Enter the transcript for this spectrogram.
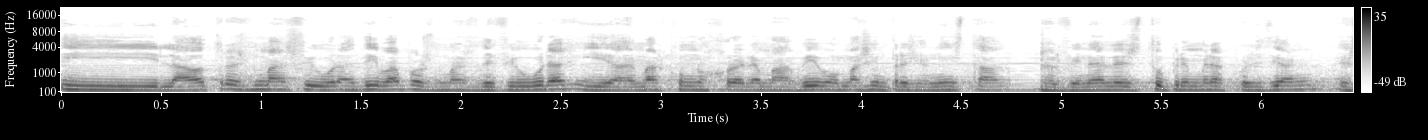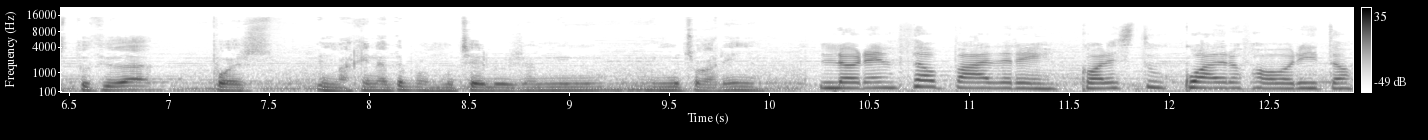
y la otra es más figurativa, pues más de figuras y además con unos colores más vivos, más impresionistas. Al final es tu primera exposición, es tu ciudad, pues imagínate pues mucha ilusión y mucho cariño. Lorenzo Padre, ¿cuál es tu cuadro favorito?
